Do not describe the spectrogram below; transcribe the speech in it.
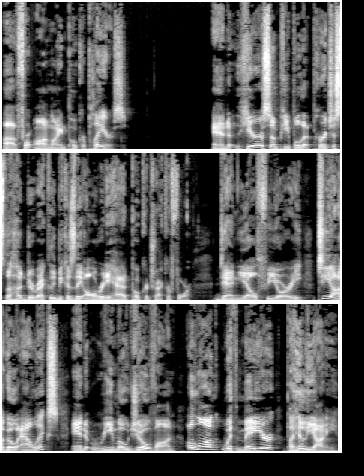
uh, for online poker players. And here are some people that purchased the HUD directly because they already had Poker Tracker 4. Danielle Fiore, Tiago Alex, and Remo Jovan, along with Mayor Pahiliani.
